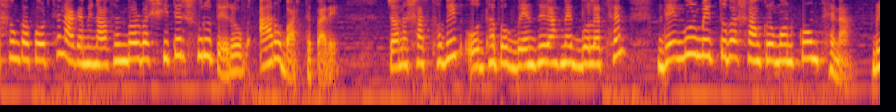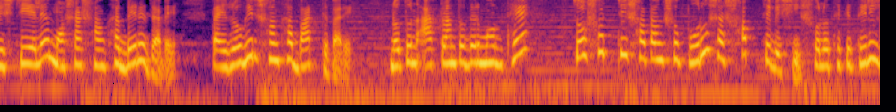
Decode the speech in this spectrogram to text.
আশঙ্কা করছেন, আগামী নভেম্বর বা শীতের শুরুতে রোগ আরও বাড়তে পারে। জনস্বাস্থ্যবিদ অধ্যাপক বেনজির আহমেদ বলেছেন, ডেঙ্গুর মৃত্যু বা সংক্রমণ কমছে না, বৃষ্টি এলে মশার সংখ্যা বেড়ে যাবে, তাই রোগীর সংখ্যা বাড়তে পারে। নতুন আক্রান্তদের মধ্যে চৌষট্টি শতাংশ পুরুষ আর সবচেয়ে বেশি ষোলো থেকে তিরিশ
